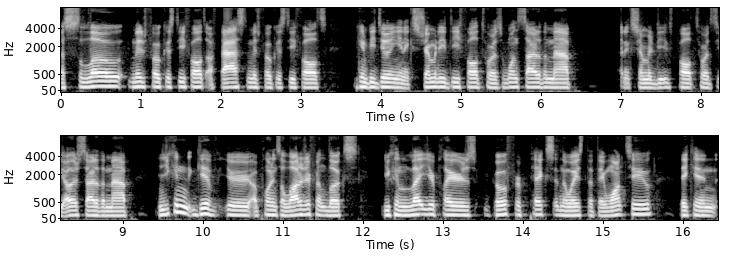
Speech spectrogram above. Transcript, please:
a slow mid-focus default, a fast mid-focus default. You can be doing an extremity default towards one side of the map, an extremity default towards the other side of the map, and you can give your opponents a lot of different looks. You can let your players go for picks in the ways that they want to. They can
